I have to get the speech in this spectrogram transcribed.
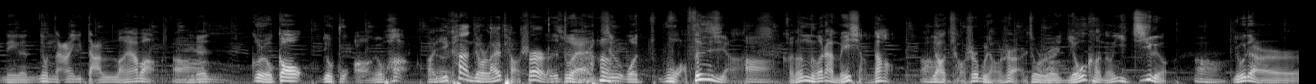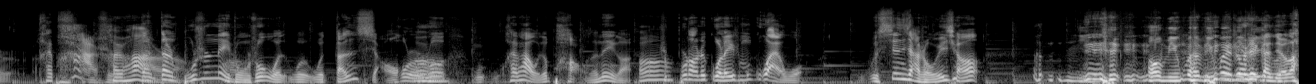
那个又拿着一大狼牙棒，啊你这个又高又壮又胖啊，一看就是来挑事儿的，对，就是我我分析啊，啊，可能哪吒没想到啊要挑事儿不挑事儿，就是啊有可能一机灵。啊有点儿害怕似的，害怕是但但是不是那种说我我我胆小，或者说我我害怕我就跑的那个，啊是，不知道这过来一什么怪物，我先下手为强，你哦，明白明白，你知道这感觉吧？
